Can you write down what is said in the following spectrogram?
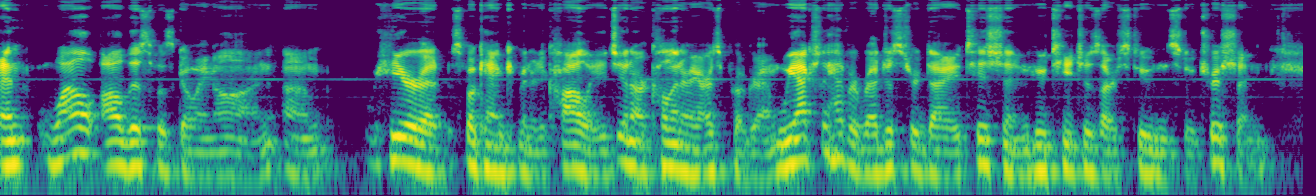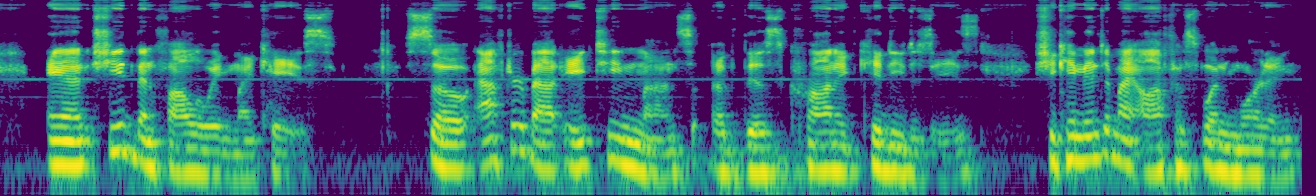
And while all this was going on, um, here at Spokane Community College in our culinary arts program, we actually have a registered dietitian who teaches our students nutrition. And she had been following my case. So after about 18 months of this chronic kidney disease, she came into my office one morning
